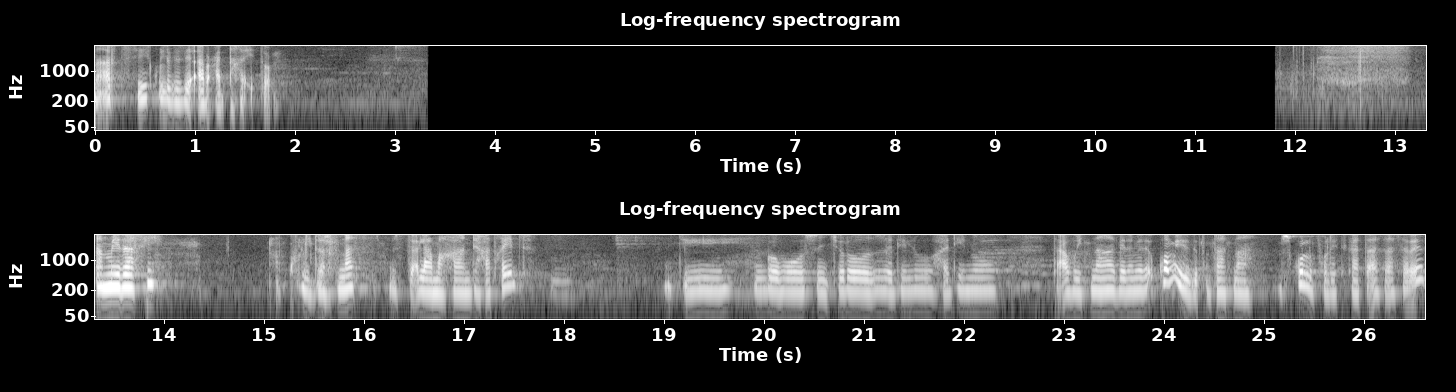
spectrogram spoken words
ንኣርትሲ ኩሉ ግዜ ኣብ ዓድኻ እዩ أميراسي كل درف ناس مستعلامة خاندي خاتخيد. دي قبو سنجرو زليلو هدينو تعويتنا قلنا ملا كومي قطنتنا. مش كل بوليتيكا تأساسرين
